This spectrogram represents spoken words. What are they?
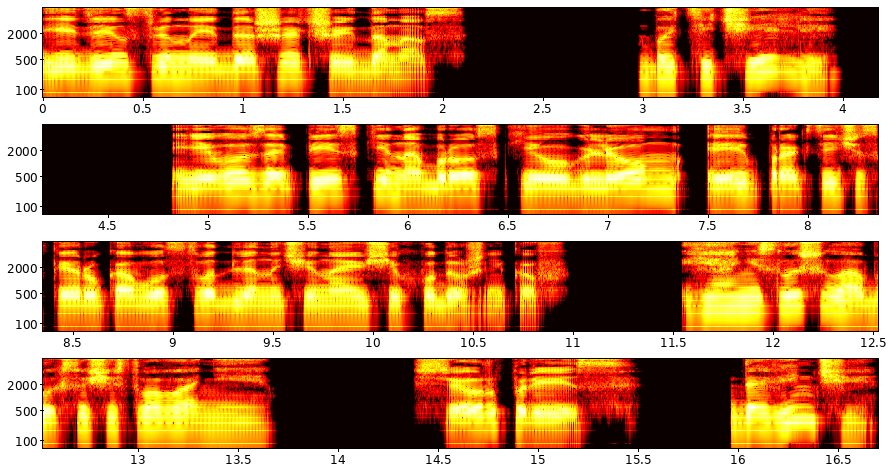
единственные дошедшие до нас. Боттичелли? Его записки, наброски углем и практическое руководство для начинающих художников. Я не слышала об их существовании. Сюрприз. Да Винчи?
